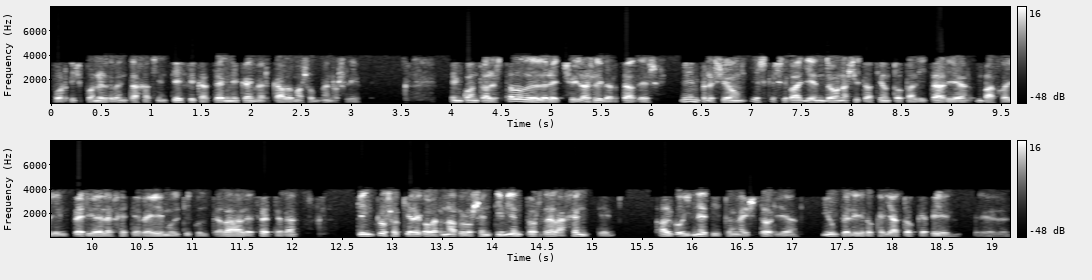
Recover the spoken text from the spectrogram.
por disponer de ventaja científica, técnica y mercado más o menos libre. En cuanto al Estado de Derecho y las libertades, mi impresión es que se va yendo a una situación totalitaria bajo el imperio LGTBI multicultural, etcétera, que incluso quiere gobernar los sentimientos de la gente, algo inédito en la historia y un peligro que ya Tocqueville, el,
